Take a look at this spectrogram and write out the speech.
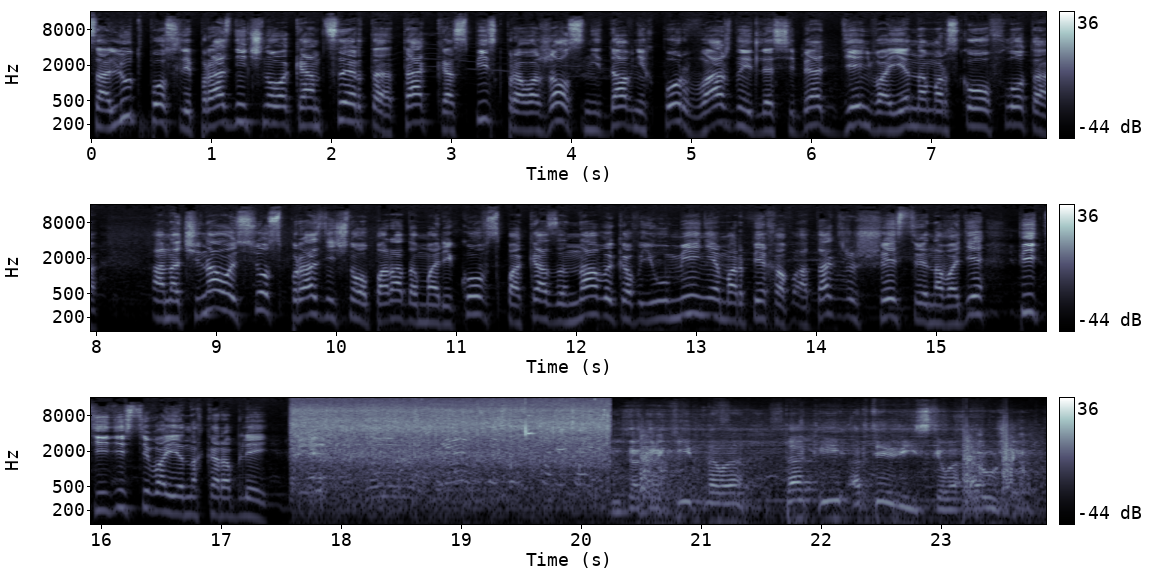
Салют после праздничного концерта. Так Каспийск провожал с недавних пор важный для себя День военно-морского флота. А начиналось все с праздничного парада моряков, с показа навыков и умения морпехов, а также шествия на воде 50 военных кораблей. Как ракетного, так и артиллерийского оружия.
